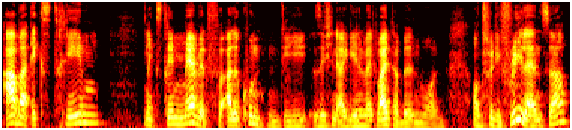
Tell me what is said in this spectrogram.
aber extrem einen extremen Mehrwert für alle Kunden, die sich in der agilen Welt weiterbilden wollen. Und für die Freelancer,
